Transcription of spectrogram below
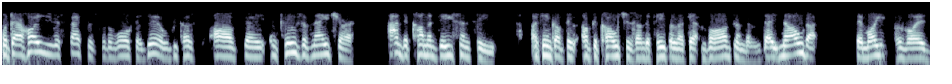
But they're highly respected for the work they do because of the inclusive nature and the common decency. I think of the of the coaches and the people that get involved in them. They know that they might provide.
